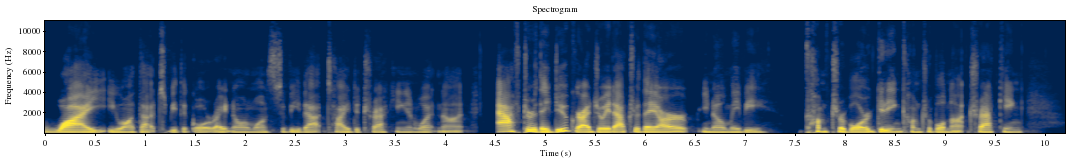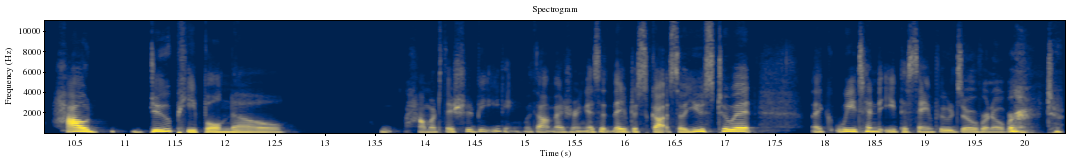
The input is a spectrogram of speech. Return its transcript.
why you want that to be the goal, right? No one wants to be that tied to tracking and whatnot. After they do graduate, after they are, you know, maybe comfortable or getting comfortable not tracking, how do people know how much they should be eating without measuring? Is it they've just got so used to it? Like we tend to eat the same foods over and over, to,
